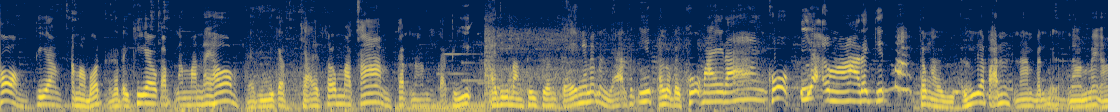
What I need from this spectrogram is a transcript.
หอมเทียมเอามาบดแล้วไปเคี่ยวกับน้ำมันให้หอมแล้วทีนี้ก็ใช้ส้มมะข้ามกับน้ำกะทิไอ้ที่บางทีเครื่องแกงนั้นมันยากสักนิดเอาเราไปโคไม่ได้ โคเปี้ยมาได้กินมั้งต้องเอาเยื่อปันน้ำปันไม่ได้น้ำไม่เอา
